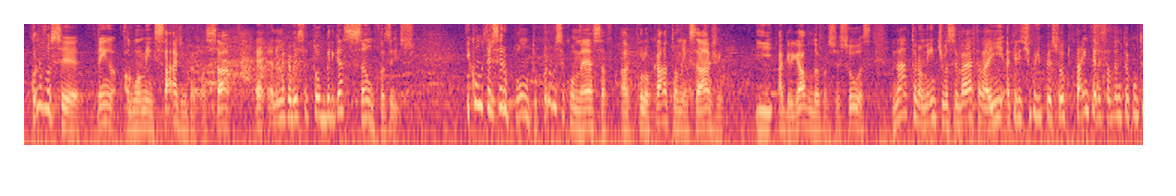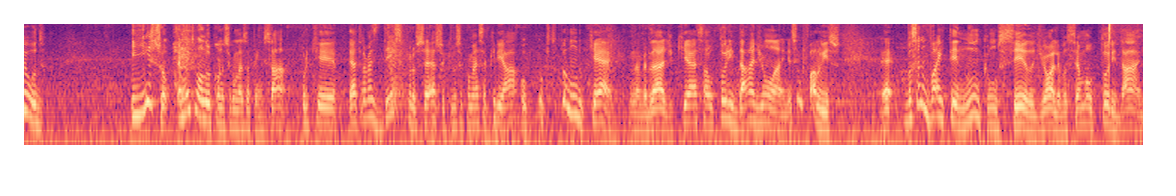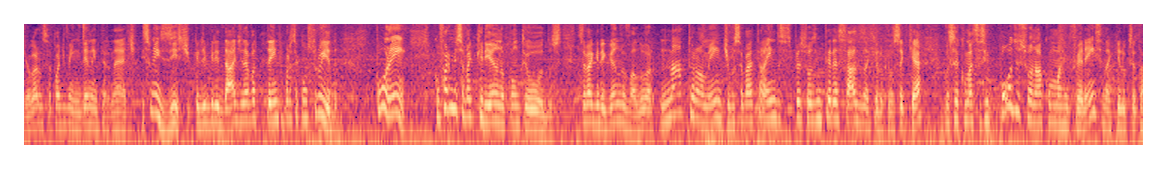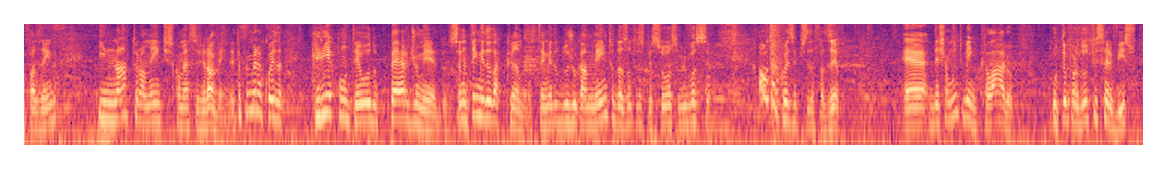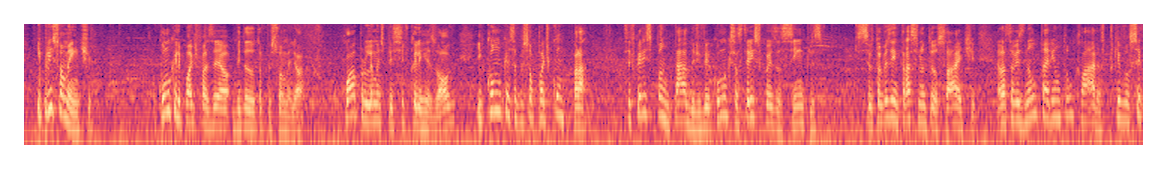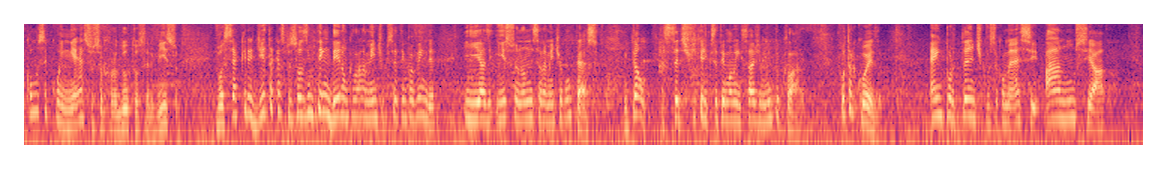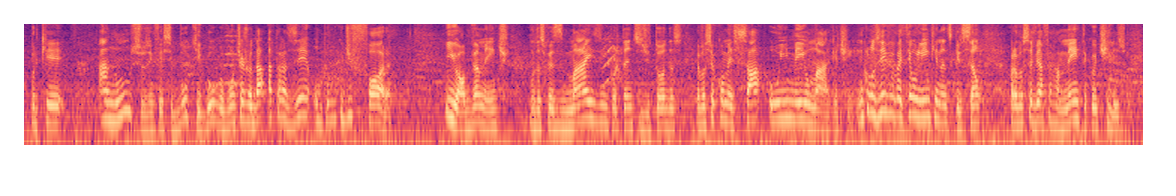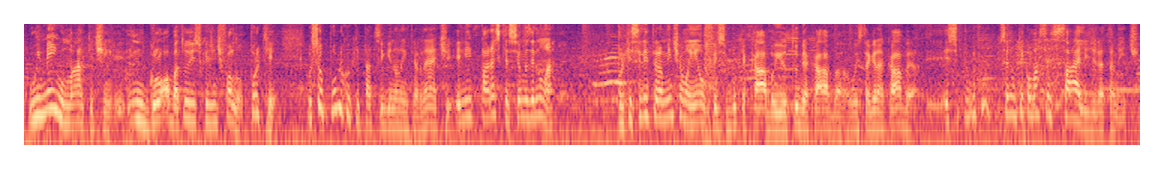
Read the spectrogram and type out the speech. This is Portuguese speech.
quando você tem alguma mensagem para passar, é, é, na minha cabeça é tua obrigação fazer isso. E como terceiro ponto, quando você começa a colocar a tua mensagem e agregar valor para as pessoas, naturalmente você vai atrair aquele tipo de pessoa que está interessada no teu conteúdo. E isso é muito maluco quando você começa a pensar, porque é através desse processo que você começa a criar o, o que todo mundo quer, na verdade, que é essa autoridade online. Eu sempre falo isso. É, você não vai ter nunca um selo de, olha, você é uma autoridade, agora você pode vender na internet. Isso não existe. Credibilidade leva tempo para ser construída. Porém, conforme você vai criando conteúdos, você vai agregando valor, naturalmente você vai atraindo essas pessoas interessadas naquilo que você quer, você começa a se posicionar como uma referência naquilo que você está fazendo e naturalmente isso começa a gerar venda. Então, a primeira coisa, cria conteúdo, perde o medo. Você não tem medo da câmera, você tem medo do julgamento das outras pessoas sobre você. A outra coisa que você precisa fazer é deixar muito bem claro o teu produto e serviço e principalmente como que ele pode fazer a vida da outra pessoa melhor, qual é o problema específico que ele resolve e como que essa pessoa pode comprar. Você ficaria espantado de ver como que essas três coisas simples, se eu talvez entrasse no teu site, elas talvez não estariam tão claras, porque você, como você conhece o seu produto ou serviço, você acredita que as pessoas entenderam claramente o que você tem para vender. E isso não necessariamente acontece. Então, certifica de que você tem uma mensagem muito clara. Outra coisa, é importante que você comece a anunciar, porque anúncios em Facebook e Google vão te ajudar a trazer um público de fora. E, obviamente, uma das coisas mais importantes de todas é você começar o e-mail marketing. Inclusive, vai ter um link na descrição para você ver a ferramenta que eu utilizo. O e-mail marketing engloba tudo isso que a gente falou. Por quê? O seu público que está te seguindo na internet, ele parece que é seu, mas ele não é. Porque se literalmente amanhã o Facebook acaba, o YouTube acaba, o Instagram acaba, esse público você não tem como acessar ele diretamente.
